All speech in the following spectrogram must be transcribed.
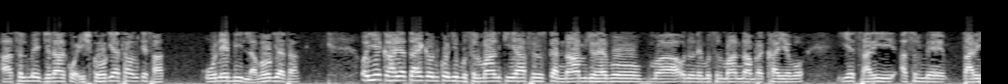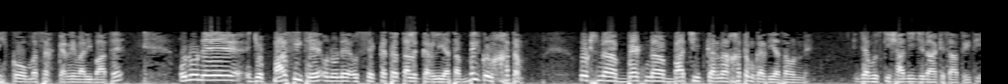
اصل میں جناح کو عشق ہو گیا تھا ان کے ساتھ۔ انہیں بھی لو ہو گیا تھا۔ اور یہ کہا جاتا ہے کہ ان کو جی مسلمان کیا، پھر اس کا نام جو ہے وہ انہوں نے مسلمان نام رکھا، یہ وہ، یہ ساری اصل میں تاریخ کو مسخ کرنے والی بات ہے۔ انہوں نے جو پارسی تھے، انہوں نے اس سے قطع تلق کر لیا تھا، بالکل ختم۔ اٹھنا، بیٹھنا، بات چیت کرنا ختم کر دیا تھا انہوں نے، جب اس کی شادی جنا کے ساتھ ہوئی تھی۔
